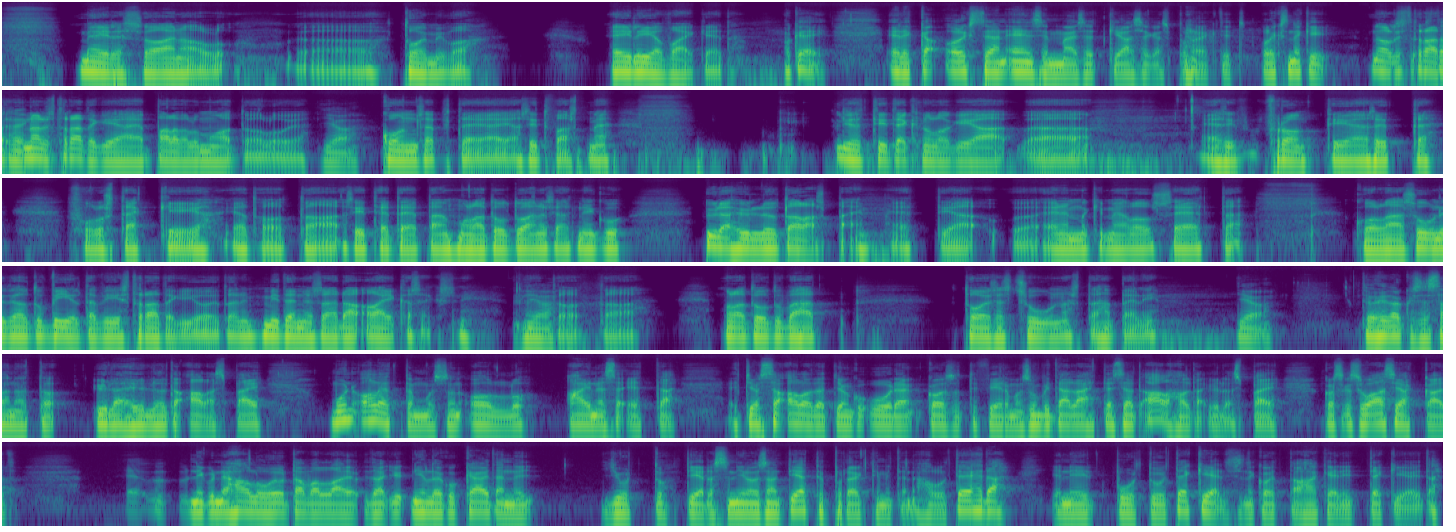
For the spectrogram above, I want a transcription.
meille se on aina ollut äh, toimivaa. Ei liian vaikeaa. Okei, eli oliko teidän ensimmäisetkin asiakasprojektit, oliko nekin, Ne oli, strate- ne oli strategiaa ja palvelumuotoilua ja joo, konsepteja ja sitten vasta me lisättiin teknologiaa äh, ensin fronttia ja sitten full stackia ja, ja tota, sitten eteenpäin. Me ollaan tultu aina sieltä niinku ylähyllyltä alaspäin. Et, ja enemmänkin meillä on ollut se, että kun ollaan suunniteltu viiltäviä strategioita, niin miten ne saadaan aikaiseksi. Niin, joo, tota, me ollaan tultu vähän toisesta suunnasta tähän peliin. joo. Tuo on hyvä, kun sä sanoit ylähyllyltä alaspäin. Mun olettamus on ollut aina se, että, että jos sä aloitat jonkun uuden konsulttifirman, sun pitää lähteä sieltä alhaalta ylöspäin, koska sun asiakkaat, niin kuin ne haluaa tavallaan, niillä on joku käytännön juttu tiedossa, niillä on sellainen tietty projekti, mitä ne haluaa tehdä, ja niitä puuttuu tekijät, siis ne koittaa hakea niitä tekijöitä.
